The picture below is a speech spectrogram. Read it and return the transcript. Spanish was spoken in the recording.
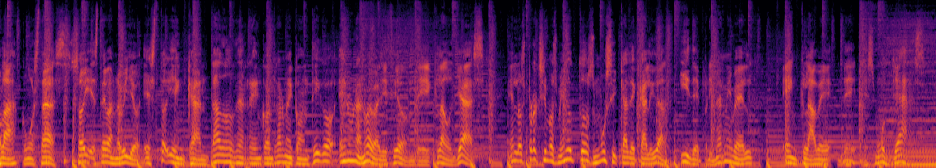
Hola, ¿cómo estás? Soy Esteban Novillo. Estoy encantado de reencontrarme contigo en una nueva edición de Cloud Jazz. En los próximos minutos, música de calidad y de primer nivel en clave de smooth jazz.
